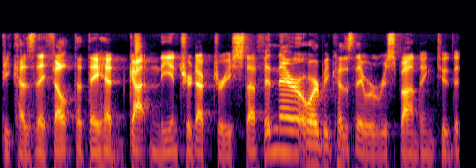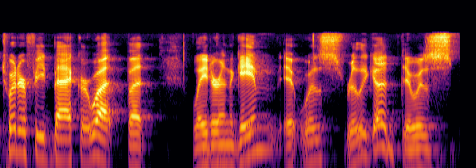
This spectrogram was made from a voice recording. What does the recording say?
because they felt that they had gotten the introductory stuff in there or because they were responding to the Twitter feedback or what, but later in the game it was really good. It was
